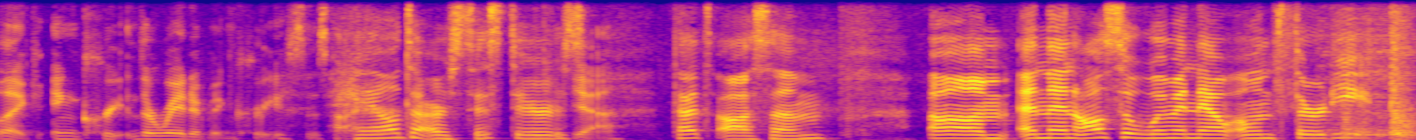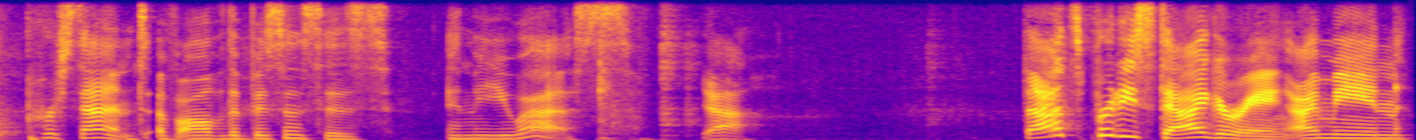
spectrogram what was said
Like increase, the rate of increase is higher. Hail to our sisters. Yeah. That's awesome. Um, and then also, women now own 30% of all of the businesses in the US. Yeah. That's pretty staggering. I mean,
